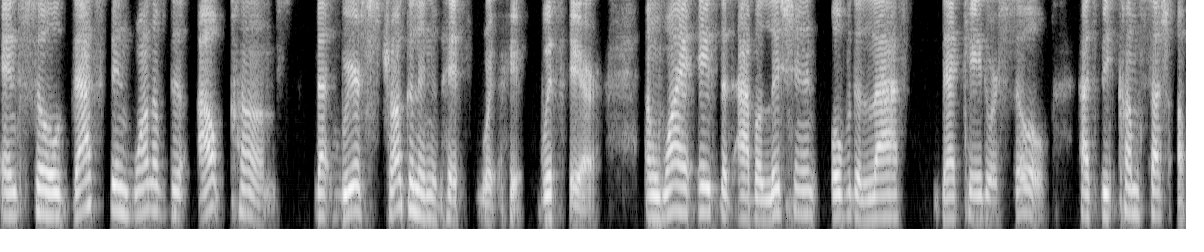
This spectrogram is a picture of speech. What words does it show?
And so that's been one of the outcomes that we're struggling with, with here and why it is that abolition over the last decade or so has become such a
